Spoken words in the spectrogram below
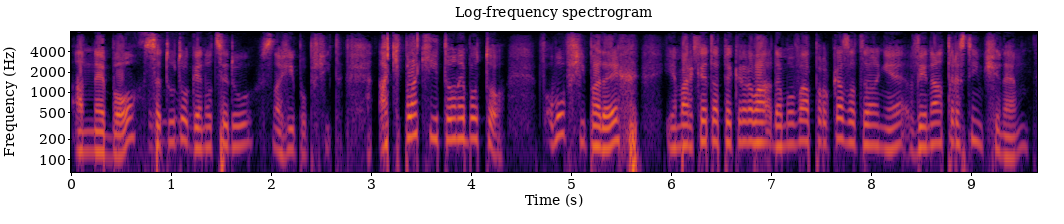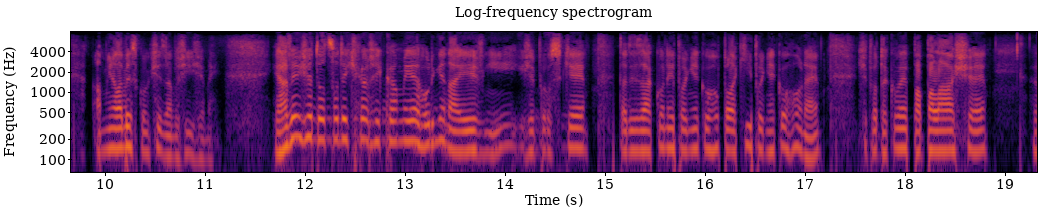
a nebo se tuto genocidu snaží popřít. Ať platí to nebo to. V obou případech je Markéta Pekarová Adamová prokazatelně vina trestným činem a měla by skončit za mřížemi. Já vím, že to, co teďka říkám, je hodně naivní, že prostě tady zákony pro někoho platí, pro někoho ne, že pro takové papaláše, eh,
